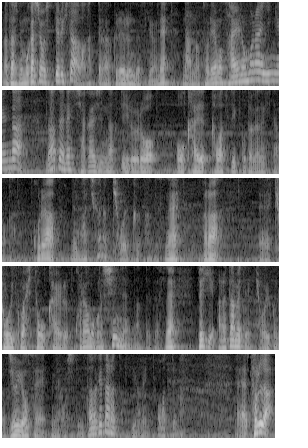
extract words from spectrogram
ー、私の昔を知ってる人は分かってくれるんですけどね何の取り柄も才能もない人間がなぜね社会人になっていろいろ変わっていくことができたのかこれはもう間違いなく教育なんですね。だから、え、教育は人を変える。これは僕の信念なんでですねぜひ改めて教育の重要性見直していただけたらというふうに思っています。それでは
